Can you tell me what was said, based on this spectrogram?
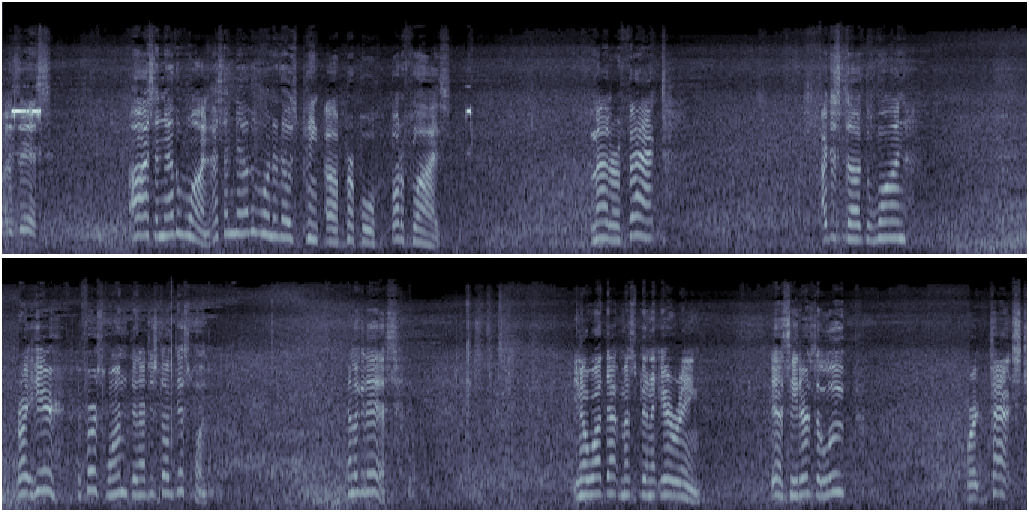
What is this? Oh, that's another one. That's another one of those pink, uh, purple butterflies. A matter of fact, I just dug the one right here, the first one, then I just dug this one. And look at this. You know what? That must have been an earring. Yeah, see, there's the loop where it attached.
